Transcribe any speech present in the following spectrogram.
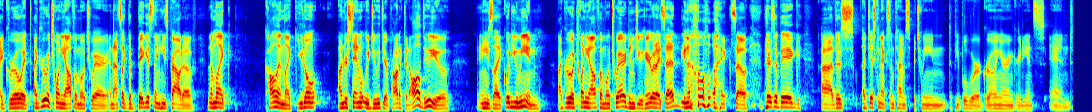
I grew a I grew a 20 alpha Motueka, and that's like the biggest thing he's proud of. And I'm like, Colin, like you don't understand what we do with your product at all, do you? And he's like, What do you mean? I grew a 20 alpha Motueka. Didn't you hear what I said? You know, like so. There's a big uh, there's a disconnect sometimes between the people who are growing our ingredients and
